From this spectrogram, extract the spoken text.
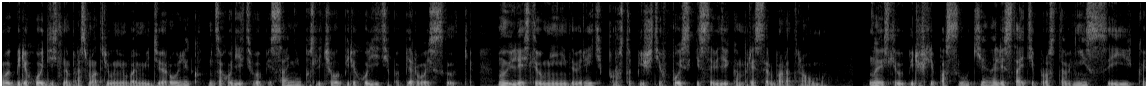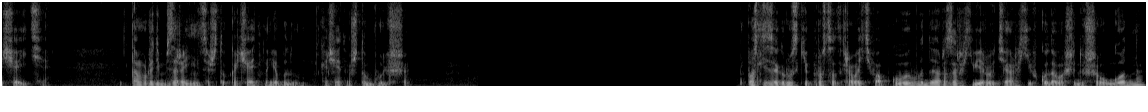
Вы переходите на просматриваемый вам видеоролик, заходите в описание, после чего переходите по первой ссылке. Ну или если вы мне не доверяете, просто пишите в поиске «Соведи компрессор Баратраума». Ну если вы перешли по ссылке, листайте просто вниз и качайте. Там вроде без разницы, что качать, но я буду качать то, что больше. После загрузки просто открывайте папку вывода, разархивируйте архив куда вашей душе угодно.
